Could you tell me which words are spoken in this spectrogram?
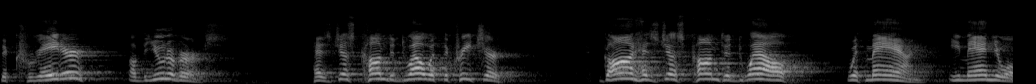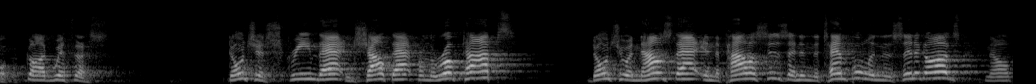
The creator of the universe has just come to dwell with the creature. God has just come to dwell with man, Emmanuel, God with us. Don't you scream that and shout that from the rooftops? Don't you announce that in the palaces and in the temple and in the synagogues? No,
